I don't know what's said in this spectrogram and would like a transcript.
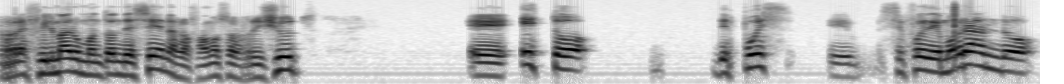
refilmar un montón de escenas, los famosos reshoots. Eh, esto después eh, se fue demorando,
